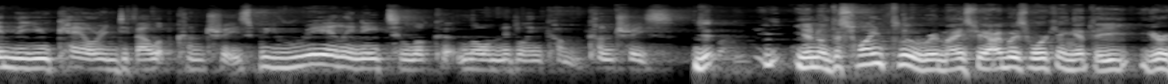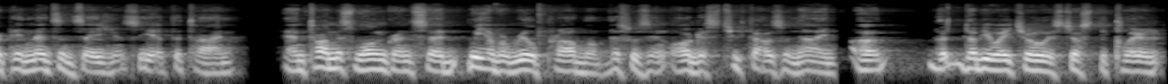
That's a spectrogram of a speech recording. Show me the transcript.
in the UK or in developed countries, we really need to look at low and middle income countries. You, you know, the swine flu reminds me, I was working at the European Medicines Agency at the time, and Thomas Lönngren said, We have a real problem. This was in August 2009. Uh, the WHO has just declared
